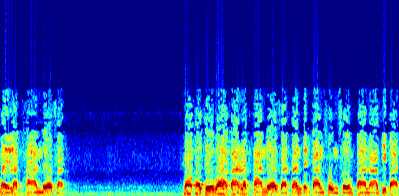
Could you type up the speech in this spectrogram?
ไม่รับทานเนื้อสัตว์เพราะเขาถือว่าการรับทานเนื้อสัตว์นั้นเป็นการส่งเสริมปานาติบาต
